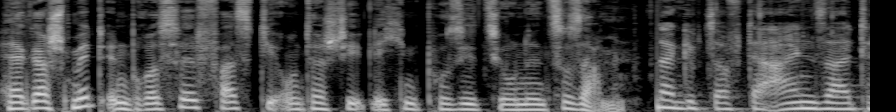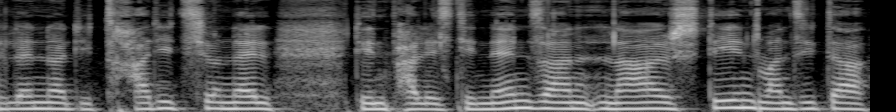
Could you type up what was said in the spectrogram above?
Helga Schmidt in Brüssel fasst die unterschiedlichen Positionen zusammen. Da gibt es auf der einen Seite Länder, die traditionell den Palästinensern nahestehen. Man sieht da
